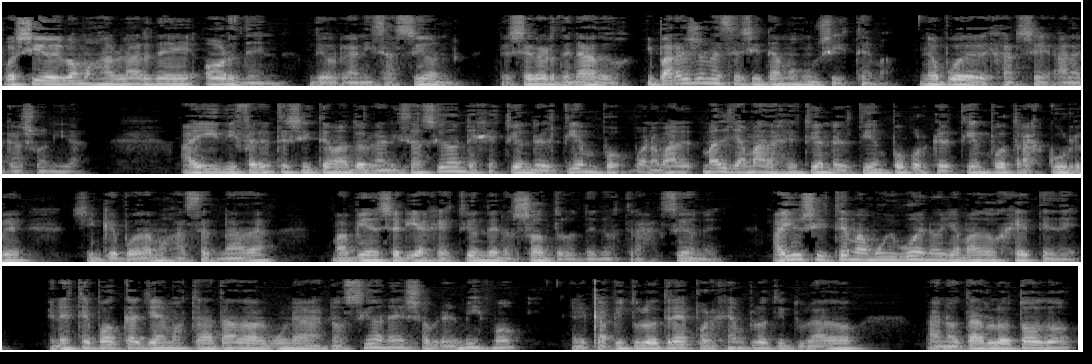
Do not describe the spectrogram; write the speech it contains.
Pues sí, hoy vamos a hablar de orden, de organización, de ser ordenado, y para eso necesitamos un sistema. No puede dejarse a la casualidad. Hay diferentes sistemas de organización, de gestión del tiempo, bueno, mal, mal llamada gestión del tiempo porque el tiempo transcurre sin que podamos hacer nada, más bien sería gestión de nosotros, de nuestras acciones. Hay un sistema muy bueno llamado GTD. En este podcast ya hemos tratado algunas nociones sobre el mismo. En el capítulo 3, por ejemplo, titulado Anotarlo todo,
